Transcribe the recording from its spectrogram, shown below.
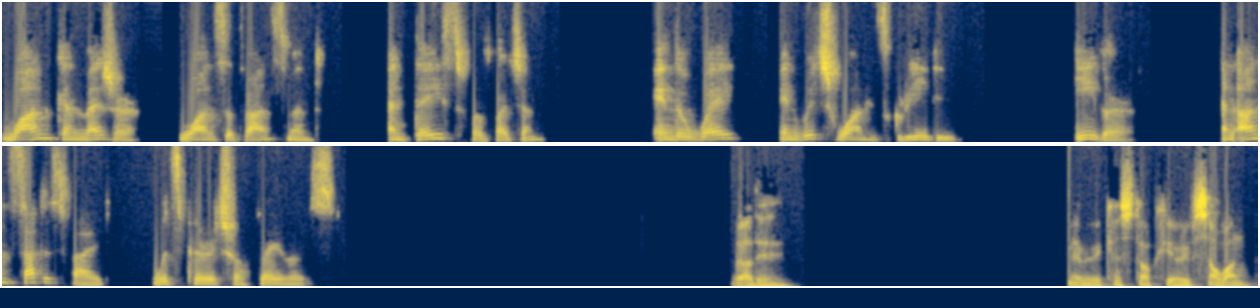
One can measure one's advancement and taste for bhajan in the way in which one is greedy, eager, and unsatisfied with spiritual flavors. Radhe, maybe we can stop here if someone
